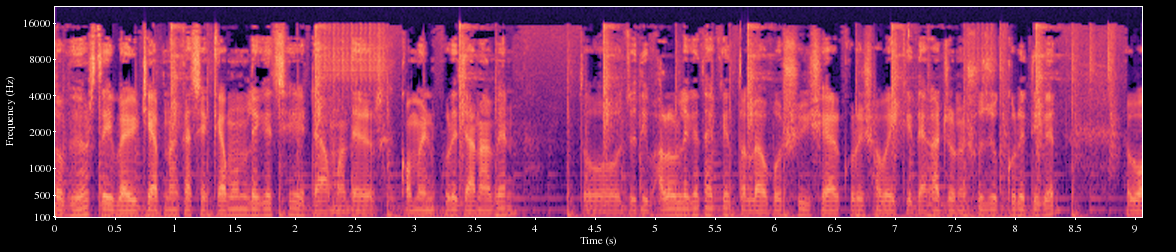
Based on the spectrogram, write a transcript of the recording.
তো ভিউয়ার্স এই বাড়িটি আপনার কাছে কেমন লেগেছে এটা আমাদের কমেন্ট করে জানাবেন। তো যদি ভালো লেগে থাকে তাহলে অবশ্যই শেয়ার করে সবাইকে দেখার জন্য সুযোগ করে দিবেন। এবং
